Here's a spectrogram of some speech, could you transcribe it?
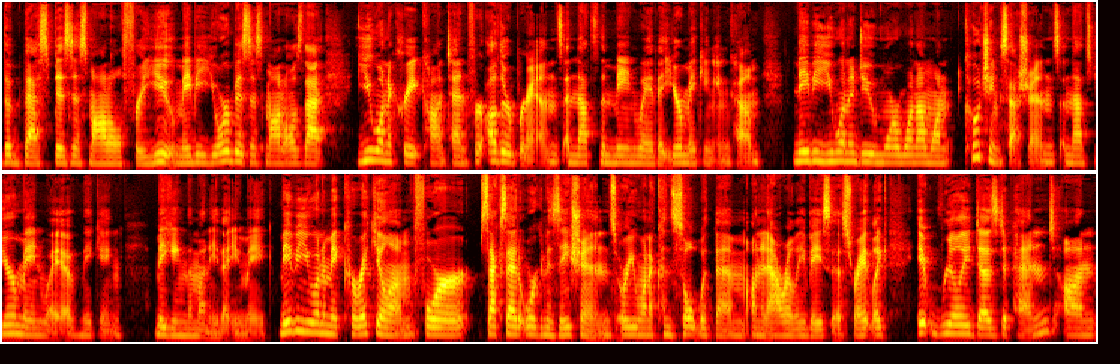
the best business model for you. Maybe your business model is that you want to create content for other brands, and that's the main way that you're making income. Maybe you want to do more one on one coaching sessions, and that's your main way of making making the money that you make. Maybe you want to make curriculum for sex ed organizations or you want to consult with them on an hourly basis, right? Like it really does depend on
